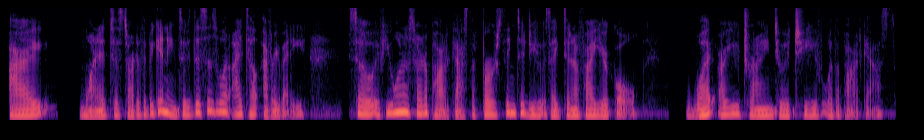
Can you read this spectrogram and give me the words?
I wanted to start at the beginning. So this is what I tell everybody. So if you want to start a podcast, the first thing to do is identify your goal. What are you trying to achieve with a podcast?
